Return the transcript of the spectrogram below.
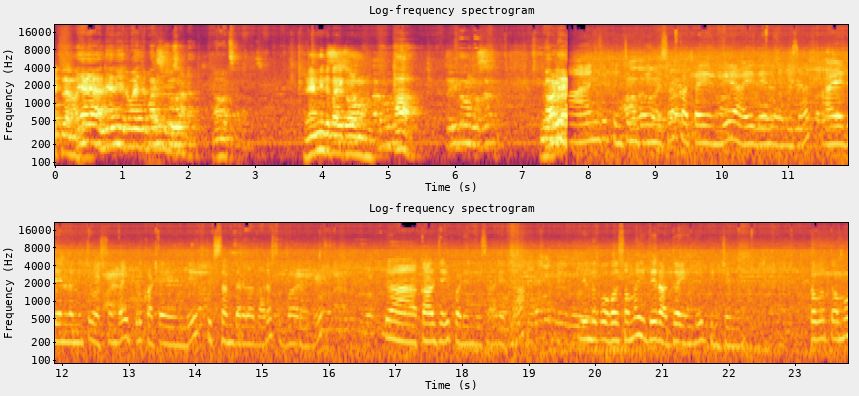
ఎట్లా? నేను ఇరవై ఐదు రూపాయలు చూసాను. అవును సార్. పది కూడా టైంకి పింఛన్ పోయింది సార్ కట్ అయ్యింది ఐదేళ్ళు అయింది సార్. ఆ ఐదేళ్ళ నుంచి వస్తుందా ఇప్పుడు కట్ అయ్యింది సిక్స్ దర్గా కాడ సుబ్బారావు. కాల్ చేయి పడింది సార్ ఇట్లా ఇందుకు కోసము ఇది రద్దు అయింది పింఛన్. ప్రభుత్వము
